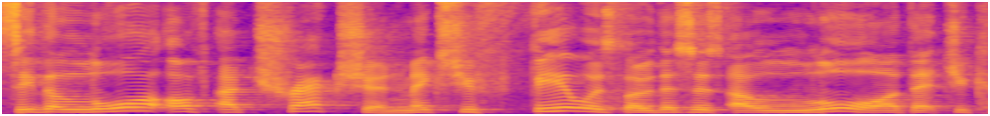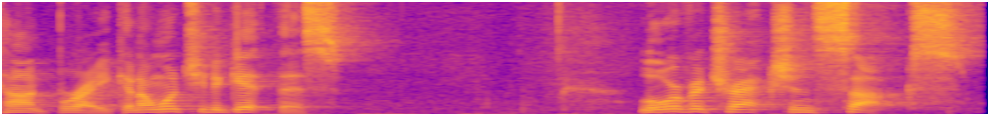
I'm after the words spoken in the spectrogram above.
See, the law of attraction makes you feel as though this is a law that you can't break. And I want you to get this. Law of attraction sucks.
